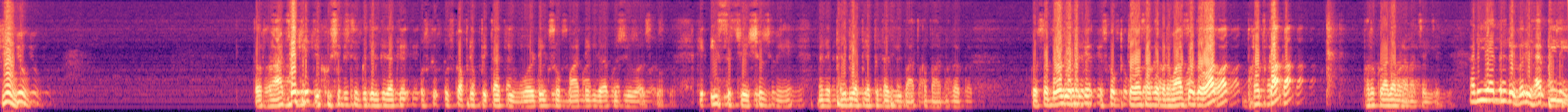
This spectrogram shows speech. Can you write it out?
क्यों तो राजे की इतनी खुशी के जाके उसको उसको अपने पिता की वर्डिंग्स को मानने की ज़्यादा खुशी हुआ उसको कि इस सिचुएशन में मैंने फिर भी अपने पिताजी की बात को मानूँगा तो उसे बोल दिया था इसको साल का वनवास दे दो और भरत का भरत को राजा बनाना चाहिए and he had very happily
